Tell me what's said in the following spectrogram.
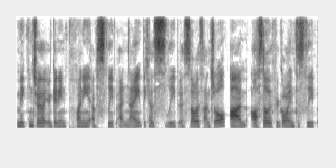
making sure that you're getting plenty of sleep at night because sleep is so essential. Um, also, if you're going to sleep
